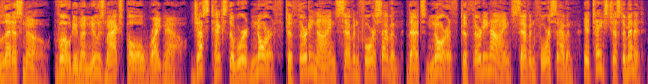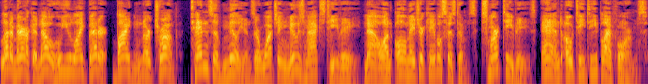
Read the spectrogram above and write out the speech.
Let us know. Vote in the Newsmax poll right now. Just text the word North to 39747. That's North to 39747. It takes just a minute. Let America know who you like better, Biden or Trump. Tens of millions are watching Newsmax TV, now on all major cable systems, smart TVs, and OTT platforms.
